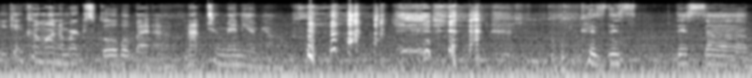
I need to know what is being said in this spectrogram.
you can come on to Merck's Global, but uh, not too many of y'all. Because this, this, um,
